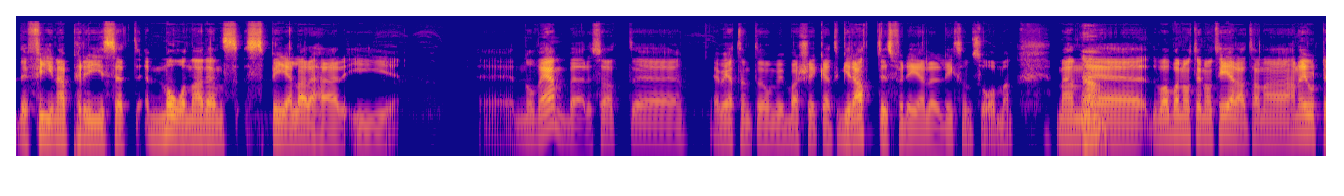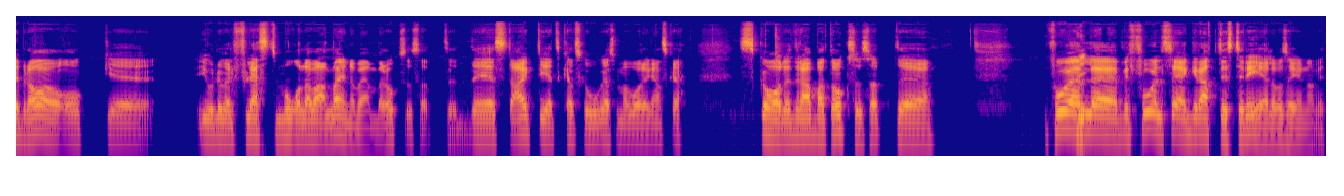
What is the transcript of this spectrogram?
det fina priset månadens spelare här i eh, november. Så att eh, jag vet inte om vi bara skickar ett grattis för det eller liksom så. Men, men Ja. eh, det var bara något jag noterat. Han har, han har gjort det bra och eh, gjorde väl flest mål av alla i november också. Så att det är starkt i ett Karlskoga som har varit ganska skadedrabbat också. Så att eh, får väl, eh, vi får väl säga grattis till det, eller vad säger du Navid?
